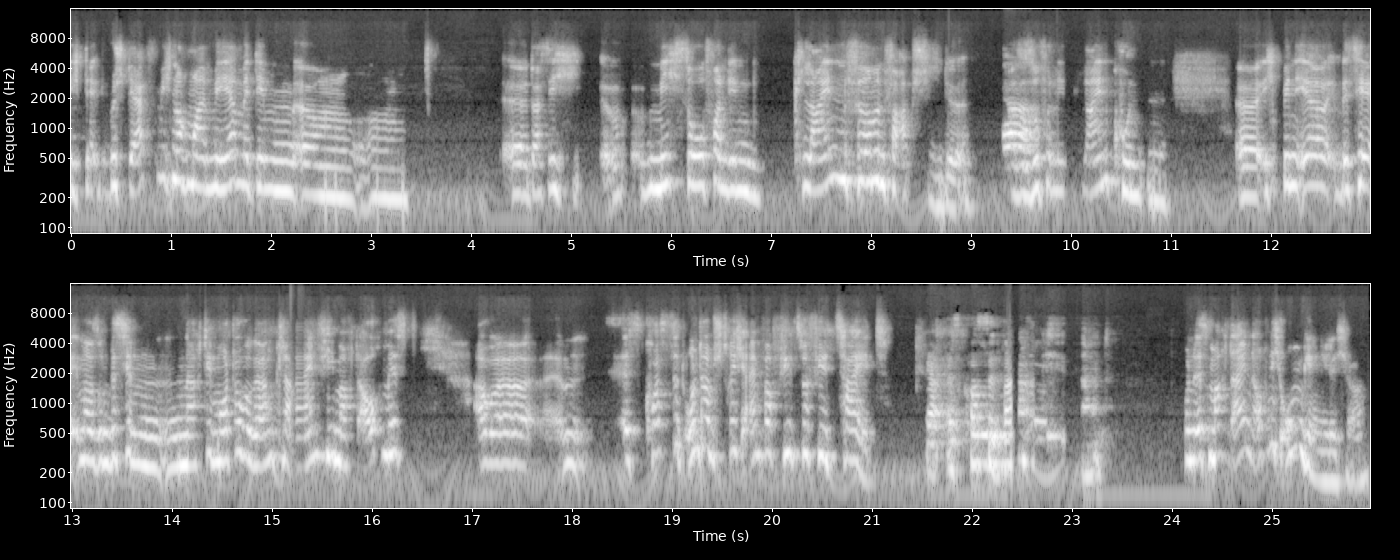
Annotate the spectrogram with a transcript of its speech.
ich, du bestärkst mich noch mal mehr mit dem, ähm, äh, dass ich äh, mich so von den kleinen Firmen verabschiede. Ja. Also so von den Kleinkunden. Äh, ich bin eher bisher immer so ein bisschen nach dem Motto gegangen, Kleinvieh macht auch Mist. Aber ähm, es kostet unterm Strich einfach viel zu viel Zeit. Ja, es kostet wahnsinnig Zeit. Und es macht einen auch nicht umgänglicher.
